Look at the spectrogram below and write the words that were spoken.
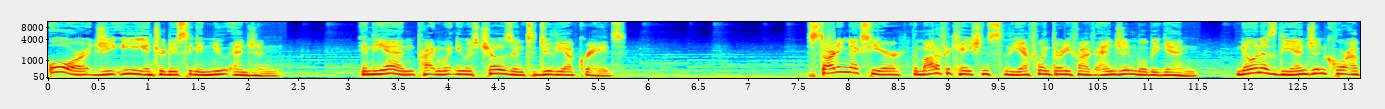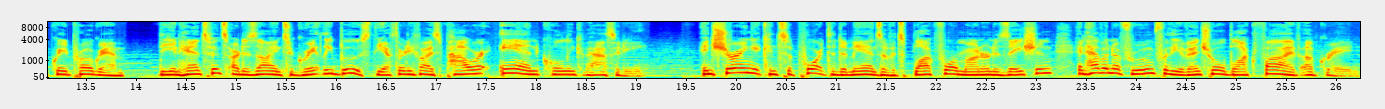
or GE introducing a new engine. In the end, Pratt & Whitney was chosen to do the upgrades. Starting next year, the modifications to the F135 engine will begin. Known as the Engine Core Upgrade Program, the enhancements are designed to greatly boost the F 35's power and cooling capacity, ensuring it can support the demands of its Block 4 modernization and have enough room for the eventual Block 5 upgrade.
